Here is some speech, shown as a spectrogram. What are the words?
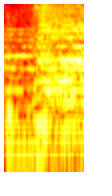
Oh.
